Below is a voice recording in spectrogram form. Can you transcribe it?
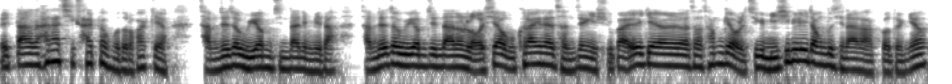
일단 하나씩 살펴보도록 할게요. 잠재적 위험 진단입니다. 잠재적 위험 진단은 러시아 우크라이나 전쟁 이슈가 1개월에서 3개월, 지금 21일 정도 지나갔거든요.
